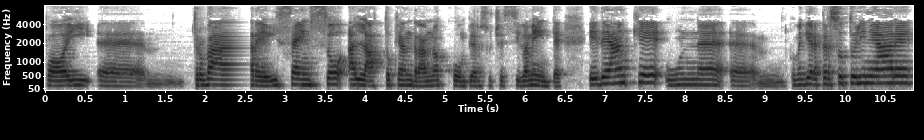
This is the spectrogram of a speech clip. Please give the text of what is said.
poi ehm, trovare il senso all'atto che andranno a compiere successivamente. Ed è anche un, ehm, come dire, per sottolineare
